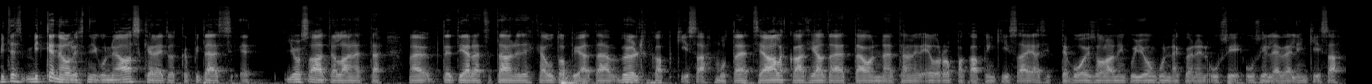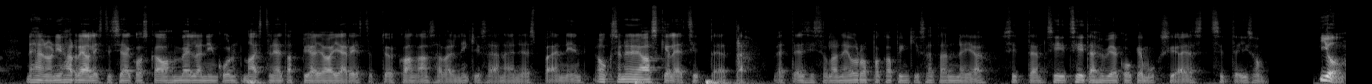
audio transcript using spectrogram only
Mites, mitkä ne olisi niin ne askeleet, jotka pitäisi, että jos ajatellaan, että mä te tiedän, että tämä on nyt ehkä utopia tämä World Cup-kisa, mutta että se alkaa sieltä, että on näitä Eurooppa Cupin kisa ja sitten voisi olla niin kuin jonkunnäköinen uusi, uusi levelin kisa. Nehän on ihan realistisia, koska onhan meillä niin kuin naisten etappia jo järjestetty, joka on kansainvälinen kisa ja näin edespäin, niin onko se ne askeleet sitten, että, että ensin sellainen Eurooppa kisa tänne ja sitten siitä, siitä hyviä kokemuksia ja sitten iso Joo,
